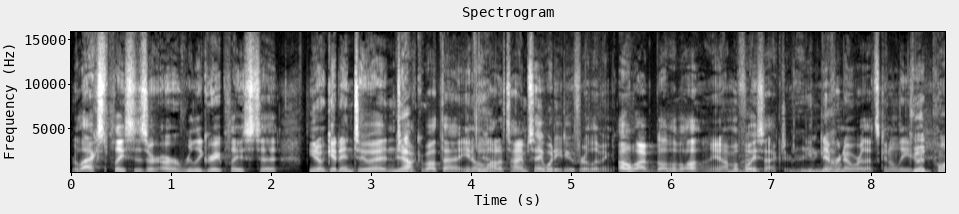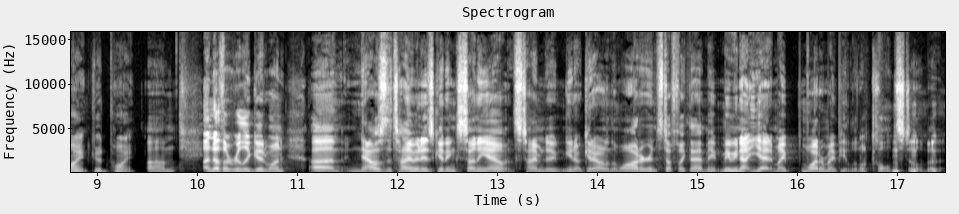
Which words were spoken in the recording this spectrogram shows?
relaxed places are, are a really great place to you know get into it and Yep. talk about that. You know, a lot of times, hey, what do you do for a living? Oh, I blah blah blah. You know, I'm a voice actor. You, you never go. know where that's going to lead. Good point. Good point. Um, another really good one. Um, now's the time. It is getting sunny out. It's time to you know get out on the water and stuff like that. Maybe, maybe not yet. My water might be a little cold still, but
